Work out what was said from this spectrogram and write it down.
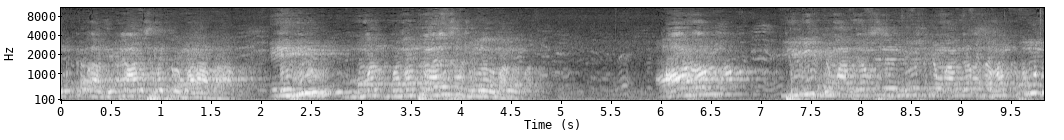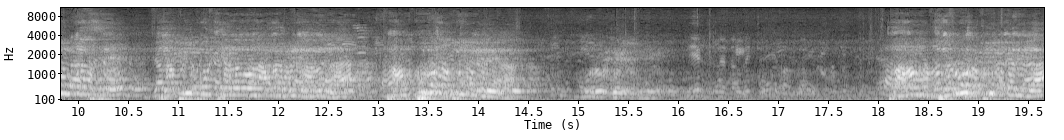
उनका अधिकार क्षेत्र तो बड़ा बा यही मंत्रालय से जुड़ल बा और हम टीवी के माध्यम से, न्यूज़ के माध्यम से, हम खुद उनका से जब भी कोई चैनल वाला भी आवेला हम खुद अपील करेगा तो हम ज़रूर अपील करेगा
